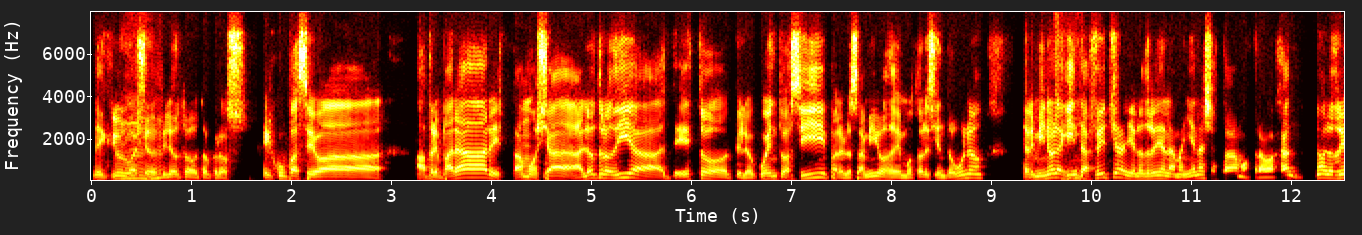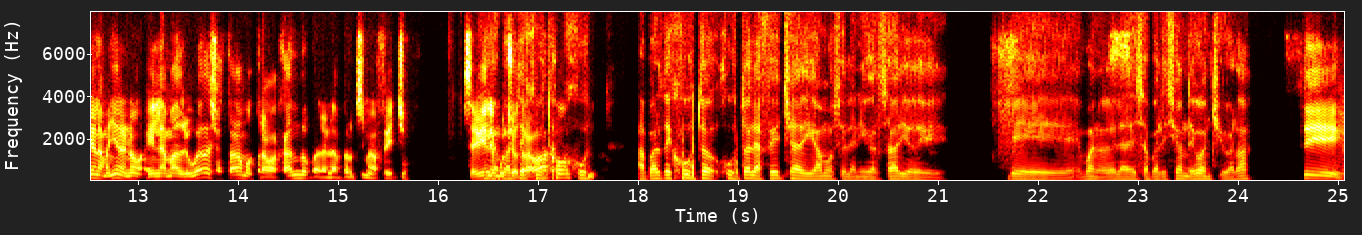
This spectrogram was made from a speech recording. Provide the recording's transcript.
del Club Uruguayo de Piloto Autocross. El Cupa se va a preparar, estamos ya al otro día, esto te lo cuento así para los amigos de Motores 101, terminó la quinta fecha y el otro día en la mañana ya estábamos trabajando, no, el otro día en la mañana no, en la madrugada ya estábamos trabajando para la próxima fecha. Se viene mucho trabajo. aparte justo, justo la fecha, digamos, el aniversario de, de, bueno, de la desaparición de Gonchi, ¿verdad? Sí,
